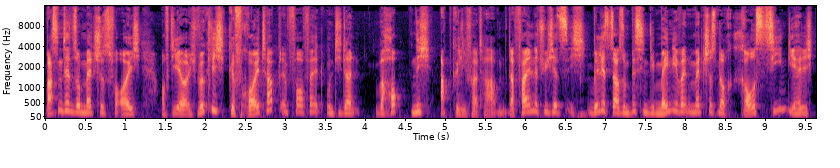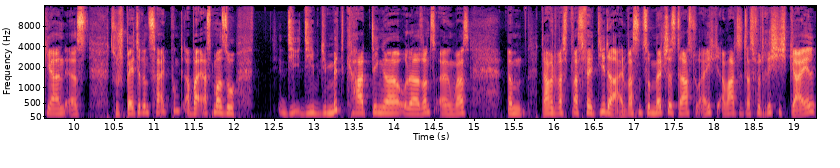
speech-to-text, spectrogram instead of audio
Was sind denn so Matches für euch, auf die ihr euch wirklich gefreut habt im Vorfeld und die dann überhaupt nicht abgeliefert haben? Da fallen natürlich jetzt, ich will jetzt da so ein bisschen die Main-Event-Matches noch rausziehen, die hätte ich gern erst zu späteren Zeitpunkt, aber erstmal so die, die, die Mid-Card-Dinger oder sonst irgendwas. Ähm, David, was, was fällt dir da ein? Was sind so Matches, da hast du eigentlich erwartet, das wird richtig geil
